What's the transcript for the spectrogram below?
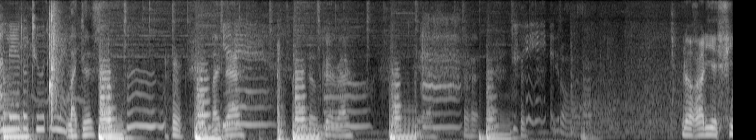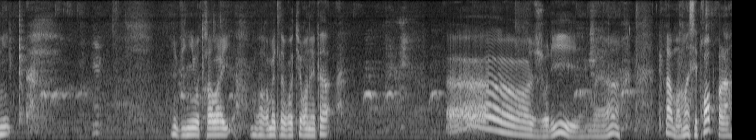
a little to the left. Like this? Ooh, mm-hmm. like yeah. that? Feels good, right? Oh, yeah. Le rallye est fini. Vini au travail, on va remettre la voiture en état. Oh, joli. Voilà. Hein. Ah, bon, moi c'est propre là.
